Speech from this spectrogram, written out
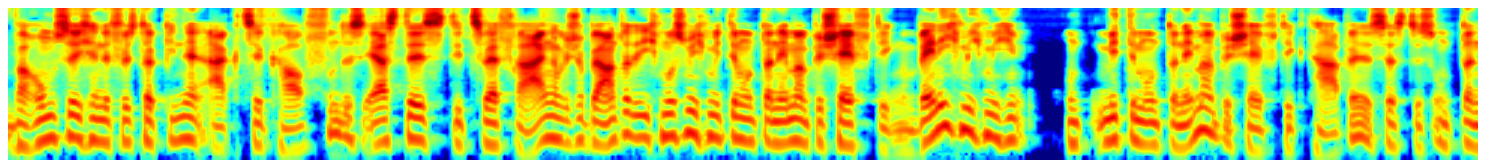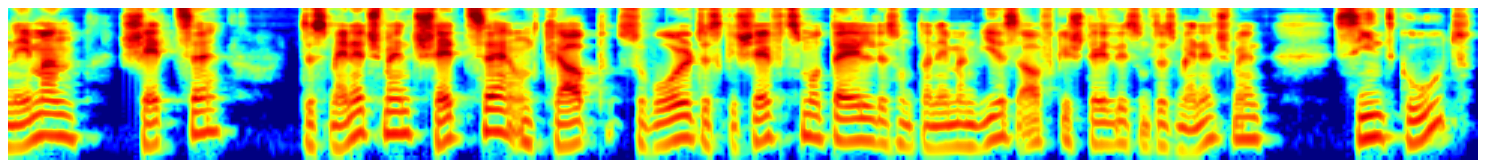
Warum soll ich eine Föstalpine Aktie kaufen? Das erste ist, die zwei Fragen habe ich schon beantwortet. Ich muss mich mit dem Unternehmen beschäftigen. Wenn ich mich mit dem Unternehmen beschäftigt habe, das heißt, das Unternehmen schätze, das Management schätze und glaube, sowohl das Geschäftsmodell, das Unternehmen, wie es aufgestellt ist und das Management sind gut,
